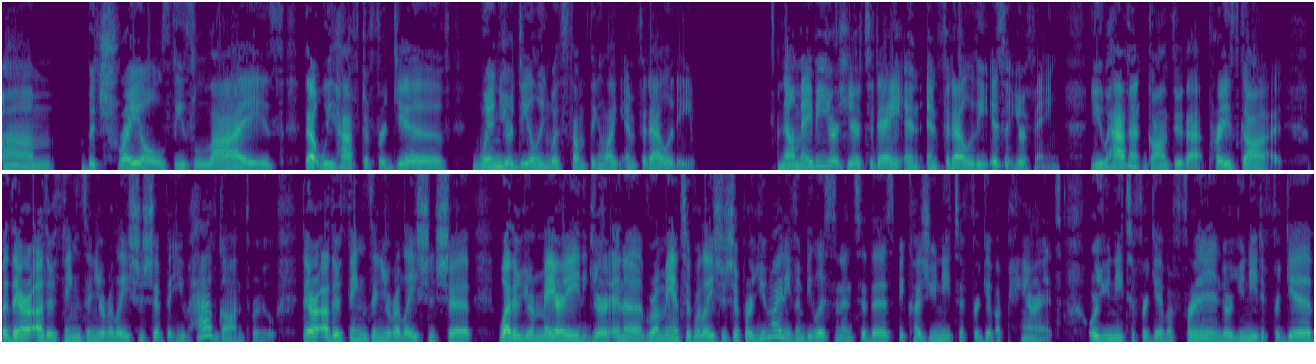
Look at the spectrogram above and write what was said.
um betrayals, these lies that we have to forgive when you're dealing with something like infidelity. Now, maybe you're here today and infidelity isn't your thing. You haven't gone through that. Praise God. But there are other things in your relationship that you have gone through. There are other things in your relationship, whether you're married, you're in a romantic relationship, or you might even be listening to this because you need to forgive a parent, or you need to forgive a friend, or you need to forgive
